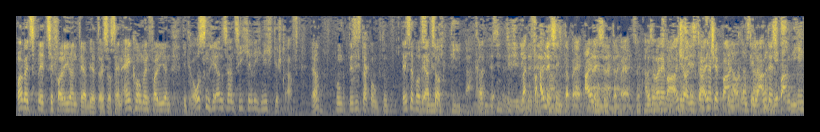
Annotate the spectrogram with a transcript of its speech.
Arbeitsplätze verlieren, der wird also sein Einkommen verlieren. Die großen Herren sind sicherlich nicht gestraft. Ja? Punkt, das ist der Punkt. Und deshalb habe ich auch gesagt, die alle sind dabei, alle sind dabei. Also wenn ich mir anschaue, die Deutsche Bank und die Landesbanken,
